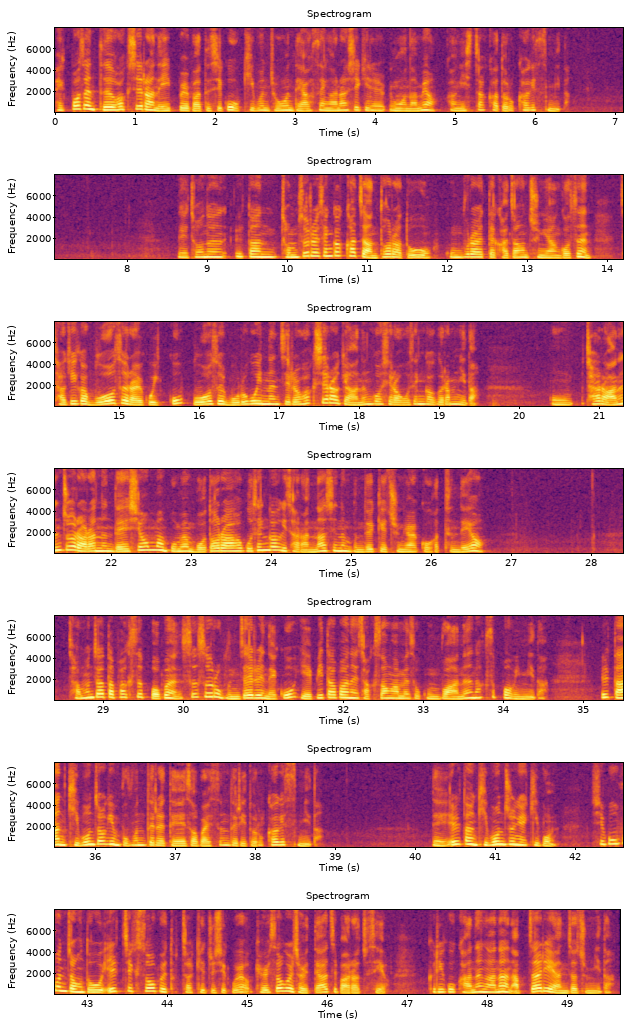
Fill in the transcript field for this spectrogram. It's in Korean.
100% 확실한 A뿔 받으시고 기분 좋은 대학생활 하시기를 응원하며 강의 시작하도록 하겠습니다. 네, 저는 일단 점수를 생각하지 않더라도 공부를 할 때 가장 중요한 것은 자기가 무엇을 알고 있고 무엇을 모르고 있는지를 확실하게 아는 것이라고 생각을 합니다. 어, 잘 아는 줄 알았는데 시험만 보면 뭐더라 하고 생각이 잘 안 나시는 분들께 중요할 것 같은데요. 자문자답 학습법은 스스로 문제를 내고 예비 답안을 작성하면서 공부하는 학습법입니다. 일단 기본적인 부분들에 대해서 말씀드리도록 하겠습니다. 네, 일단 기본 중에 기본. 15분 정도 일찍 수업을 도착해 주시고요. 결석을 절대 하지 말아 주세요. 그리고 가능한 한 앞자리에 앉아 줍니다.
